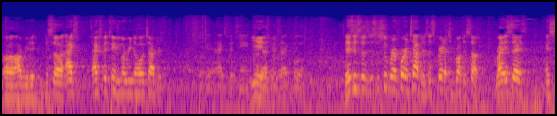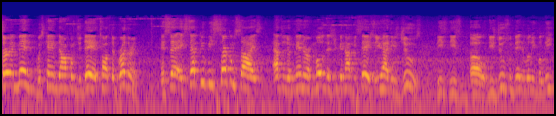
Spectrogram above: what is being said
Uh, I'll read it. It's uh, Acts, Acts 15. We're going to read the whole chapter. Yeah, Acts 15. Yeah. that's where it's at. Cool. This is, a, this is a super important chapter. It's the spirit that you brought this up. Right? It says, And certain men which came down from Judea taught the brethren, and said, Except you be circumcised after the manner of Moses, you cannot be saved. So you had these Jews, these these uh, these Jews who didn't really believe.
